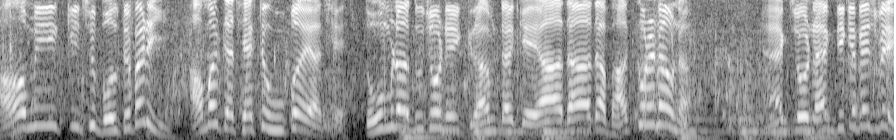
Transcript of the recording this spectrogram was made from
আমি কিছু বলতে পারি? আমার কাছে একটা উপায় আছে। তোমরা দুজন এই গ্রামটাকে আধা আধা ভাগ করে নাও না। একজন একদিকে বেচবে,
